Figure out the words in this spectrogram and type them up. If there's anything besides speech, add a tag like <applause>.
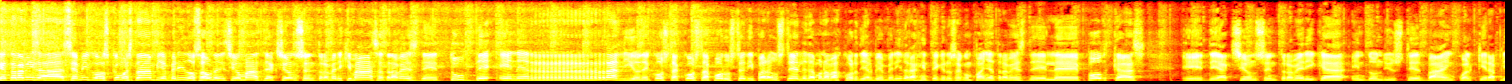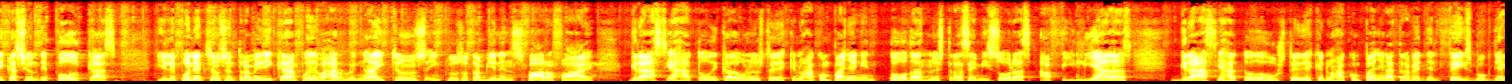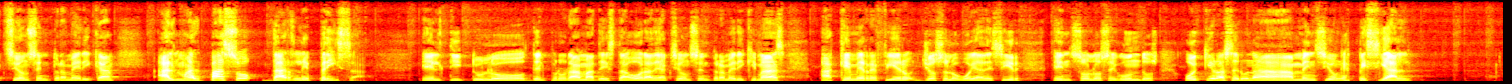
¿Qué tal amigas y amigos? ¿Cómo están? Bienvenidos a una edición más de Acción Centroamérica y más a través de tu DN Radio de costa a costa por usted y para usted. Le damos la más cordial bienvenida a la gente que nos acompaña a través del eh, podcast eh, de Acción Centroamérica en donde usted va en cualquier aplicación de podcast y le pone Acción Centroamérica, puede bajarlo en iTunes e incluso también en Spotify. Gracias a todos y cada uno de ustedes que nos acompañan en todas nuestras emisoras afiliadas. Gracias a todos ustedes que nos acompañan a través del Facebook de Acción Centroamérica. Al mal paso, darle prisa. El título del programa de esta hora de Acción Centroamérica y más. ¿A qué me refiero? Yo se lo voy a decir en solo segundos. Hoy quiero hacer una mención especial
